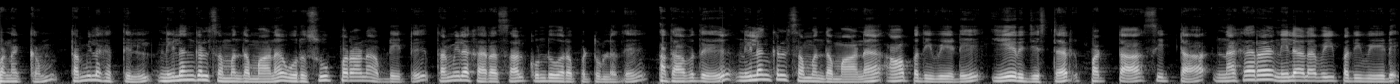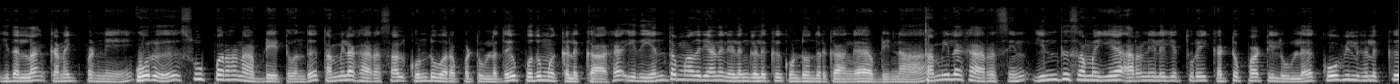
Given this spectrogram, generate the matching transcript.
வணக்கம். தமிழகத்தில் நிலங்கள் சம்பந்தமான ஒரு சூப்பரான அப்டேட்டு தமிழக அரசால் கொண்டு வரப்பட்டுள்ளது. அதாவது நிலங்கள் சம்பந்தமான ஆ பதிவேடு ஏ ரிஜிஸ்டர் பட்டா சிட்டா நகர நில அளவை பதிவேடு இதெல்லாம் கனெக்ட் பண்ணி ஒரு சூப்பரான அப்டேட் வந்து தமிழக அரசால் கொண்டு வரப்பட்டுள்ளது. பொதுமக்களுக்காக இது எந்த மாதிரியான நிலங்களுக்கு கொண்டு வந்திருக்காங்க அப்படின்னா தமிழக அரசின் இந்து சமய அறநிலையத்துறை கட்டுப்பாட்டில் உள்ள கோவில்களுக்கு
